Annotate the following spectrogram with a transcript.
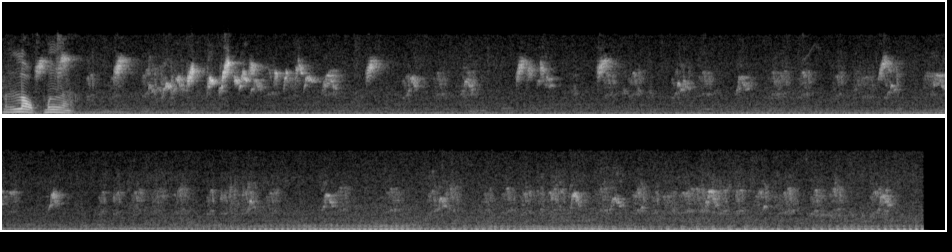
มันหลบมึงอะ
